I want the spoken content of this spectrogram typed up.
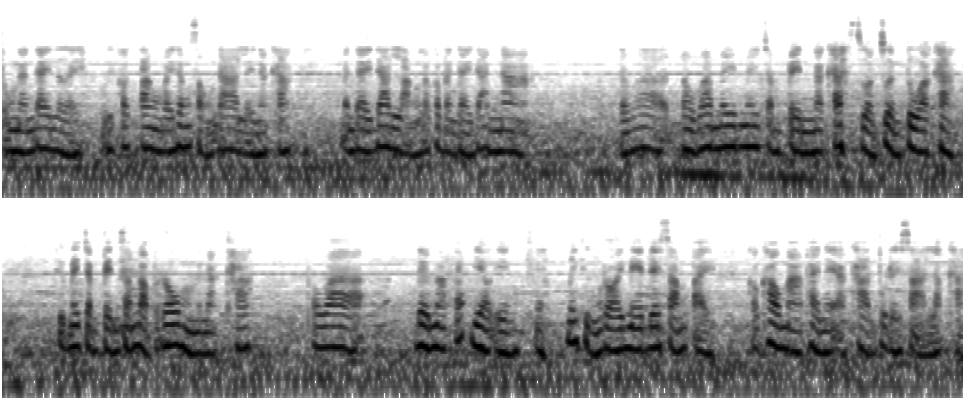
ตรงนั้นได้เลยวิเขาตั้งไว้ทั้งสองด้านเลยนะคะ บันไดด้านหลังแล้วก็บันไดด้านหน้า แต่ว่าเราว่าไม่ไม่จำเป็นนะคะ ส่วนส่วนตัวค่ะ คือไม่จำเป็นสำหรับร่มนะคะ เพราะว่าเดินมาแป๊บเดียวเองเนี่ยไม่ถึงร้อยเมตรได้ซ้ำไป ก็เข้ามาภายในอาคารผู้โดยสารแล้วค่ะ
